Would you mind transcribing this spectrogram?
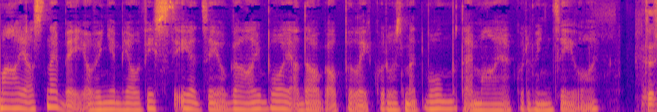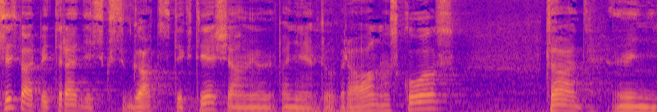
mājās nebija, jo viņiem jau viss iedzīvo gāja bojā Daugavpilī, kur uzmet bumbu tajā mājā, kur viņi dzīvoja. Tas vispār bija traģisks gads, tik tiešām, jo paņēma to brāli no skolas. Tad viņa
